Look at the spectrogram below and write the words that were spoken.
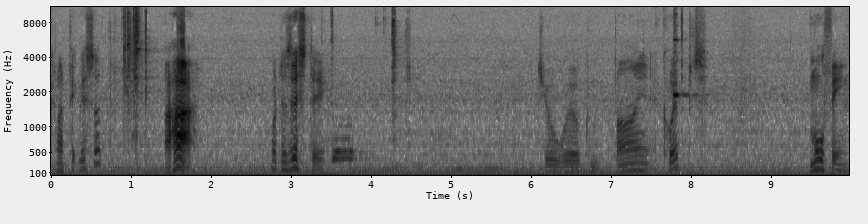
Can I pick this up? Aha! What does this do? Dual wheel combine equipped. Morphine.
